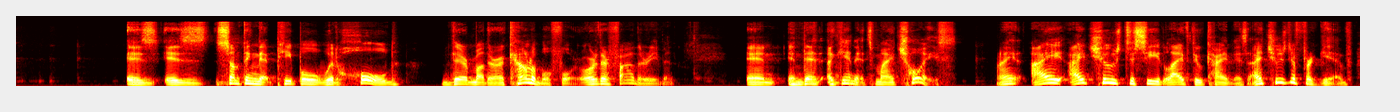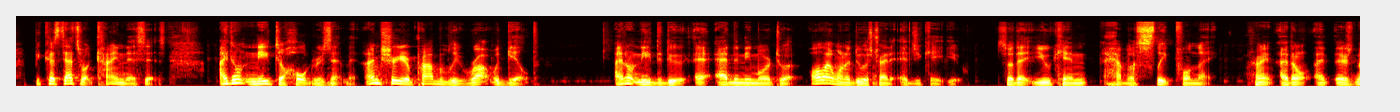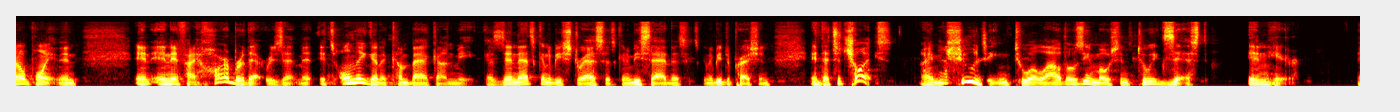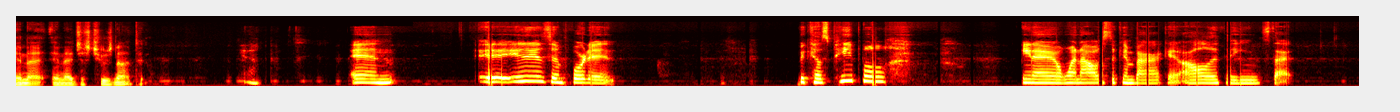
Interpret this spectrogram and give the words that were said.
is is something that people would hold their mother accountable for or their father even and and then again it's my choice right i i choose to see life through kindness i choose to forgive because that's what kindness is i don't need to hold resentment i'm sure you're probably wrought with guilt i don't need to do add any more to it all i want to do is try to educate you so that you can have a sleepful night right? I don't. I, there's no point in. And, and if I harbor that resentment, it's only going to come back on me because then that's going to be stress, it's going to be sadness, it's going to be depression, and that's a choice. I'm yep. choosing to allow those emotions to exist in here, and I and I just choose not to. Yeah, and it, it is important because people, you know, when I was looking back at all the things that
